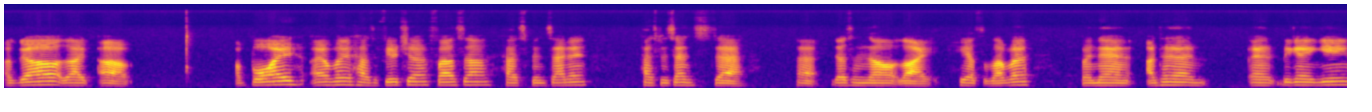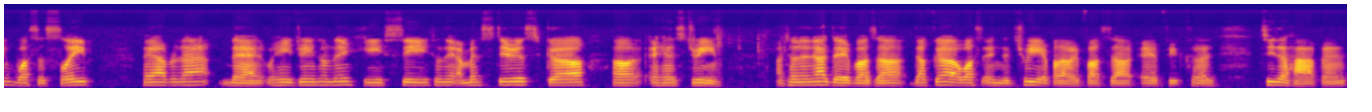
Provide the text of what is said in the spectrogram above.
a girl like uh, a boy. Believe has a future. Father has been sent has been sensed that uh, doesn't know like he has a lover, but then until then, and beginning was asleep. And after that, then when he dreams something, he sees something a mysterious girl uh, in his dream. Until that day, uh, the girl was in the tree, by the way, uh, if you could see that happen.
